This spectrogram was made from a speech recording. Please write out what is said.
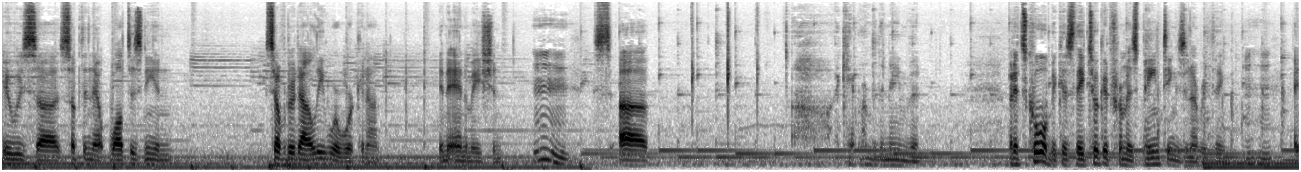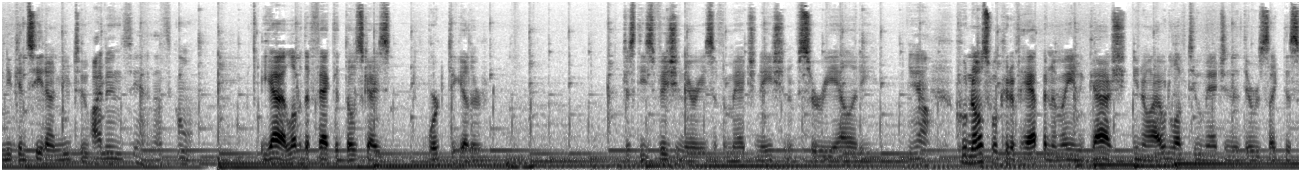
It was uh, something that Walt Disney and Salvador Dali were working on in animation. Mm. Uh, oh, I can't remember the name of it. But it's cool because they took it from his paintings and everything. hmm And you can see it on YouTube. I didn't see it. That's cool. Yeah, I love the fact that those guys worked together. Just these visionaries of imagination, of surreality. Yeah. who knows what could have happened? I mean, gosh, you know, I would love to imagine that there was like this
